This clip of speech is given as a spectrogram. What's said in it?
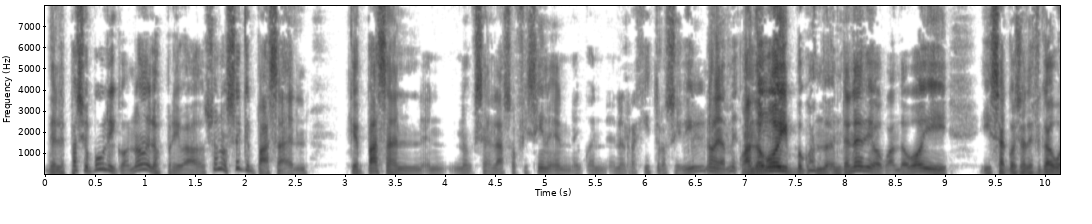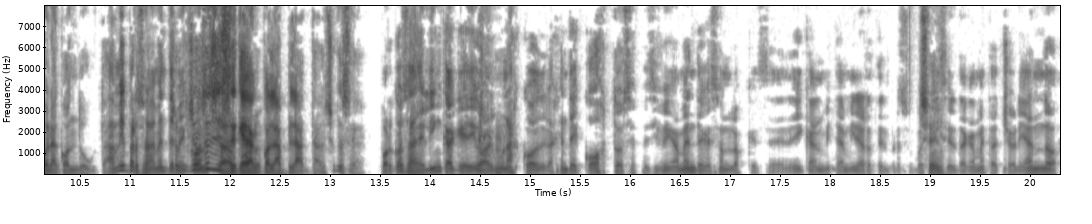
del espacio público, no de los privados. Yo no sé qué pasa en, qué pasa en, en, no sé, en las oficinas, en, el registro civil. No, y mí- cuando mí- voy, cuando, ¿entendés? Digo, cuando voy y, y saco el certificado de buena conducta. A mí personalmente yo, me yo no sé si se quedan con la plata, yo qué sé. por cosas del Inca que digo, algunas cosas de la gente de costos específicamente, que son los que se dedican, viste, a mirarte el presupuesto y Sí. decirte acá me estás choreando,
